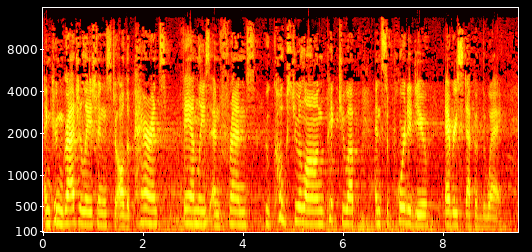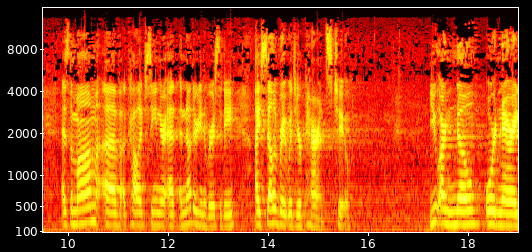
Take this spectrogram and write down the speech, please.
And congratulations to all the parents, families, and friends who coaxed you along, picked you up, and supported you every step of the way. As the mom of a college senior at another university, I celebrate with your parents too. You are no ordinary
